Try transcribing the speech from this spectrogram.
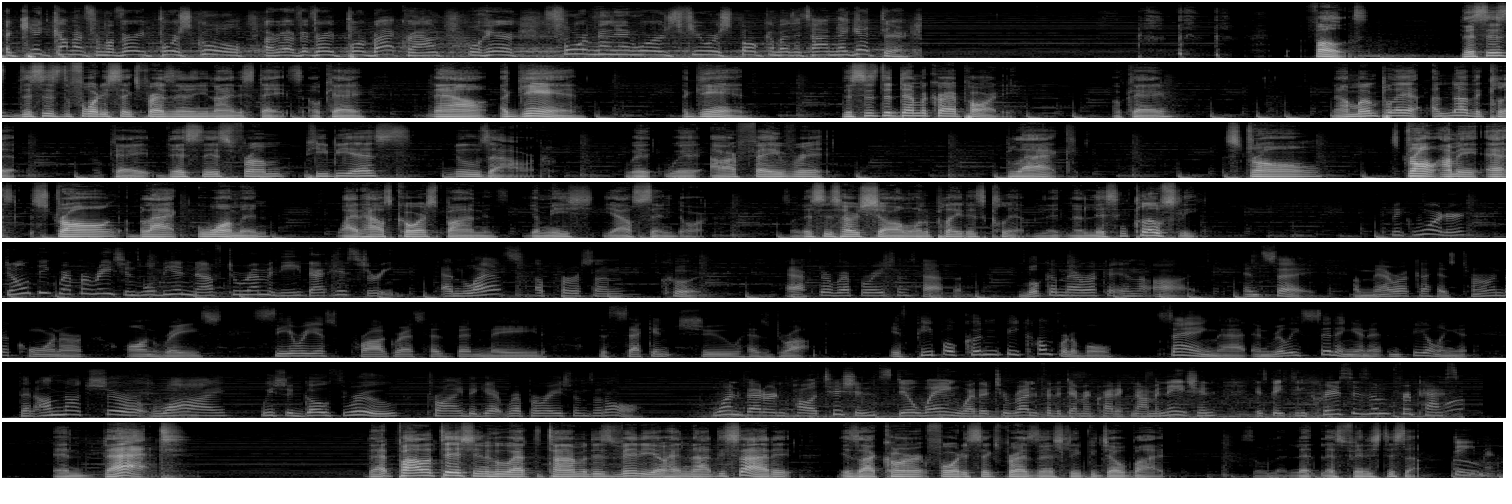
A kid coming from a very poor school, or a very poor background, will hear 4 million words fewer spoken by the time they get there. Folks, this is this is the 46th president of the United States, okay? Now, again, again, this is the Democrat Party. Okay. Now I'm gonna play another clip. Okay. This is from PBS NewsHour with with our favorite black strong strong I mean as strong black woman, White House correspondent Yamiche Alcindor. So this is her show. I want to play this clip. Now listen closely. McWhorter don't think reparations will be enough to remedy that history. Unless a person could, after reparations happen, look America in the eye and say, America has turned a corner on race, serious progress has been made, the second shoe has dropped. If people couldn't be comfortable saying that and really sitting in it and feeling it, then I'm not sure why we should go through trying to get reparations at all. One veteran politician, still weighing whether to run for the Democratic nomination, is facing criticism for past. And that, that politician who at the time of this video had not decided is our current 46th president, Sleepy Joe Biden. So let, let, us finish this up. Statements.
